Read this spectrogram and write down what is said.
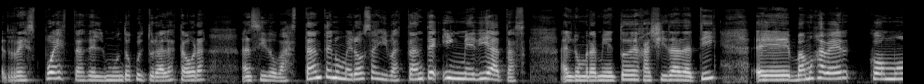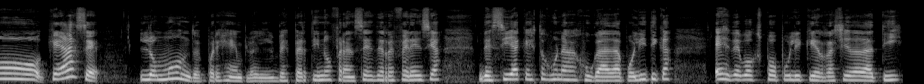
respuestas del mundo cultural hasta ahora han sido bastante numerosas y bastante inmediatas al nombramiento de Rashida Dati. Eh, vamos a ver cómo, qué hace Le Monde, por ejemplo, el vespertino francés de referencia, decía que esto es una jugada política, es de Vox Populi que Rashida Dati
